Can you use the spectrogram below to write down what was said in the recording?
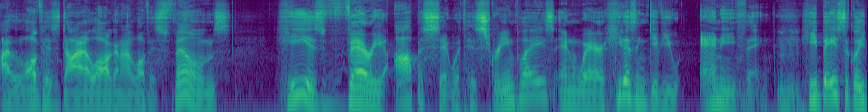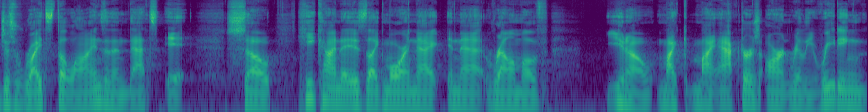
I love his dialogue and I love his films. he is very opposite with his screenplays and where he doesn't give you anything. Mm-hmm. He basically just writes the lines and then that's it. So he kind of is like more in that in that realm of you know, my my actors aren't really reading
